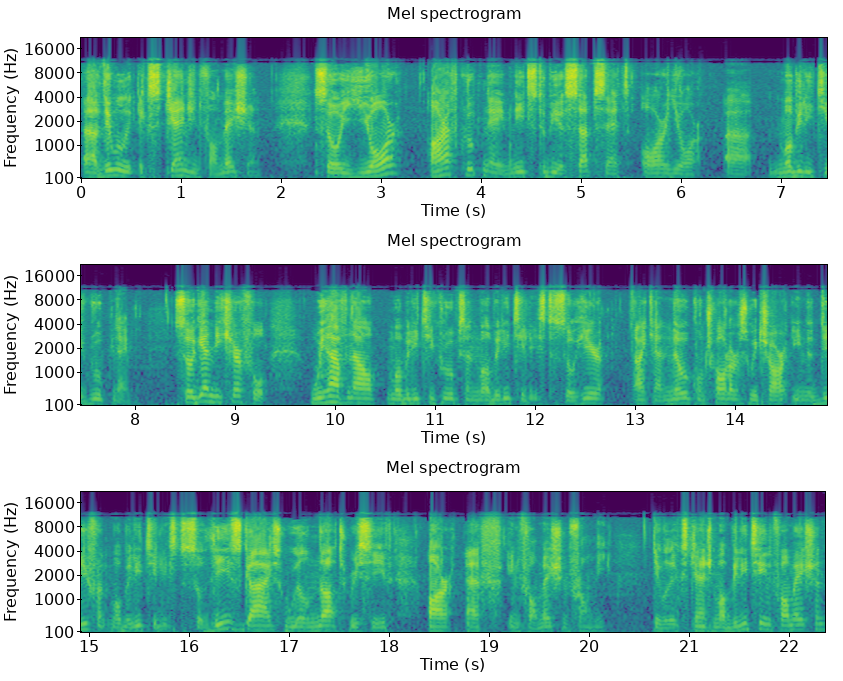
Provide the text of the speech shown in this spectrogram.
uh, they will exchange information. So your RF group name needs to be a subset or your uh, mobility group name. So again, be careful. We have now mobility groups and mobility lists. So here I can know controllers which are in a different mobility list. So these guys will not receive RF information from me. They will exchange mobility information,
